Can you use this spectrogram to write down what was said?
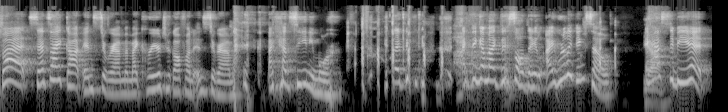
But since I got Instagram and my career took off on Instagram, I can't see anymore. I think I think I'm like this all day. I really think so. It has to be it.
